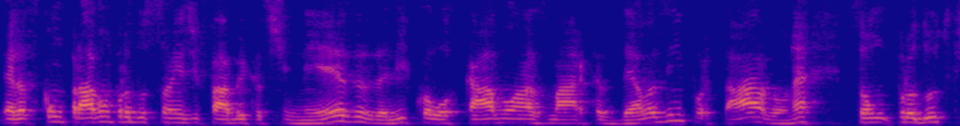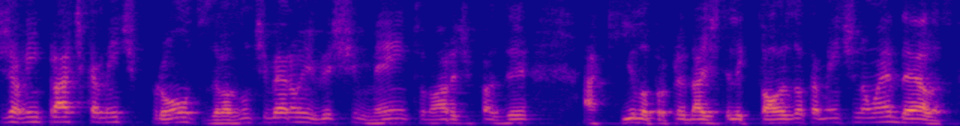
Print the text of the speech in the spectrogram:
elas compravam produções de fábricas chinesas ali, colocavam as marcas delas e importavam, né? São produtos que já vêm praticamente prontos, elas não tiveram investimento na hora de fazer aquilo, a propriedade intelectual exatamente não é delas.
